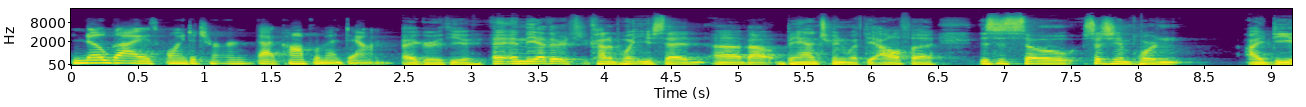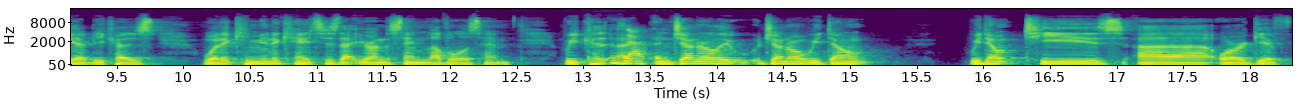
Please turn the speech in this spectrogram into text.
No guy is going to turn that compliment down. I agree with you. And the other kind of point you said uh, about bantering with the alpha, this is so such an important idea because what it communicates is that you're on the same level as him. We, uh, exactly. and generally, general, we don't we don't tease uh, or give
